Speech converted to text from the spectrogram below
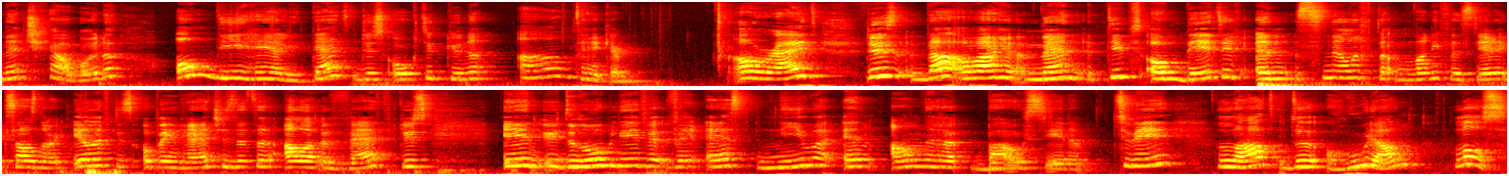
match gaat worden om die realiteit dus ook te kunnen aantrekken. Alright, dus dat waren mijn tips om beter en sneller te manifesteren. Ik zal ze nog heel even op een rijtje zetten, alle vijf. Dus 1. Uw droomleven vereist nieuwe en andere bouwstenen. 2. Laat de hoe dan los.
